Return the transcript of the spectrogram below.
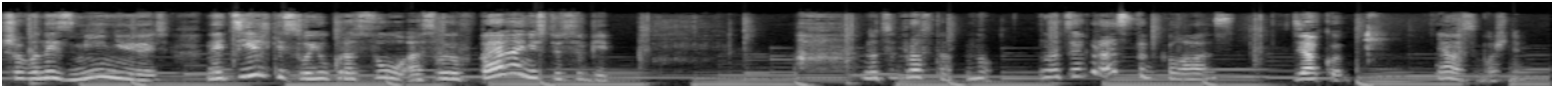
що вони змінюють не тільки свою красу, а свою впевненість у собі. Ну це просто, ну, ну це просто клас. Дякую. Я вас обожнюю.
